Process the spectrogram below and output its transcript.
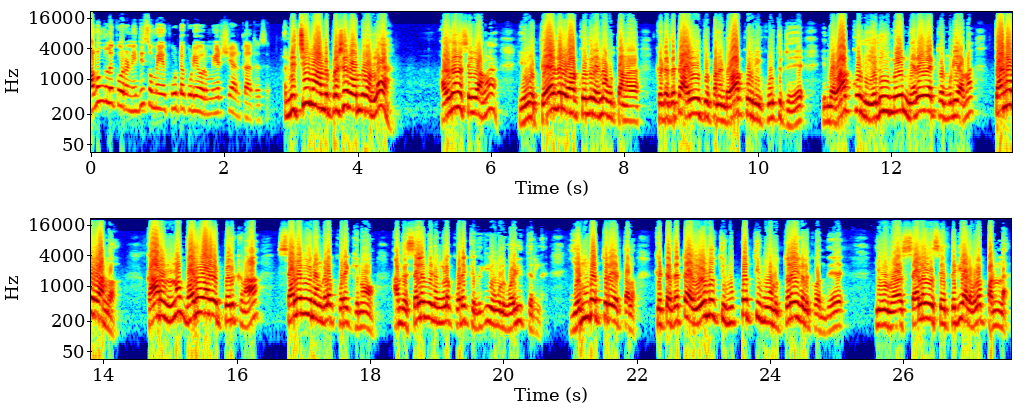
அவங்களுக்கு ஒரு நிதி சுமையை கூட்டக்கூடிய ஒரு முயற்சியா இருக்காது சார் நிச்சயமா அந்த ப்ரெஷர் வந்துடும்ல அதுதானே செய்வாங்க. இவங்க தேர்தல் வாக்குறுதியில் என்ன கொடுத்தாங்க? கிட்டத்தட்ட ஐநூத்தி பன்னெண்டு வாக்குறுதி கொடுத்துட்டு இந்த வாக்குறுதி எதுவுமே நிறைவேற்ற முடியாம திணறாங்க காரணம்னா வருவாயை பெருக்கினா செலவினங்களை குறைக்கணும். அந்த செலவினங்களை குறைக்கிறதுக்கு இவங்களுக்கு வழி தெரில எந்த துறை எடுத்தாலும். கிட்டத்தட்ட எழுநூத்தி முப்பத்தி மூணு துறைகளுக்கு வந்து இவங்க செலவு செ- பெரிய அளவில் பண்ணல.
